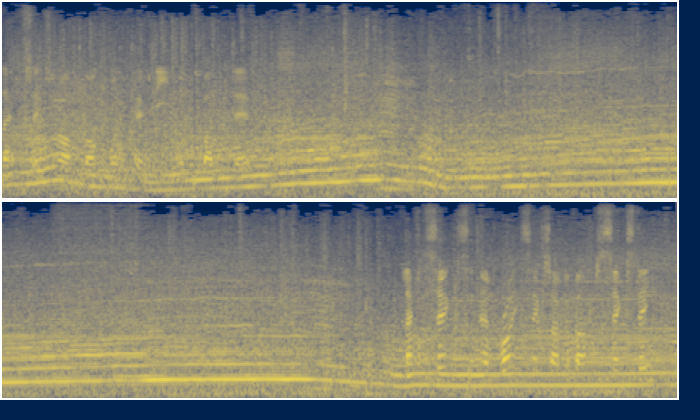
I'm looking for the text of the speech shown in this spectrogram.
Left six half long, 150 on the bump dip. Left six and right six over bump 60.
